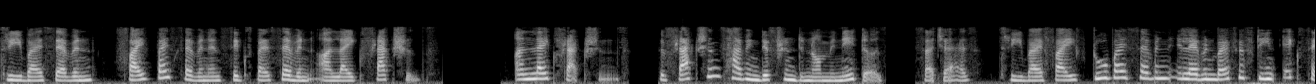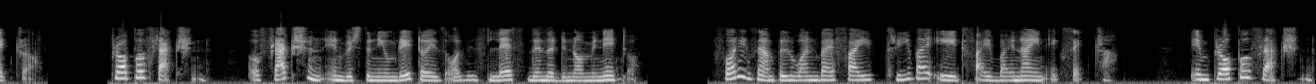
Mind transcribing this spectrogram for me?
3 by 7, 5 by 7 and 6 by 7 are like fractions. Unlike fractions, the fractions having different denominators such as 3 by 5, 2 by 7, 11 by 15, etc. Proper fraction. A fraction in which the numerator is always less than the denominator. For example, 1 by 5, 3 by 8, 5 by 9, etc. Improper fraction.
